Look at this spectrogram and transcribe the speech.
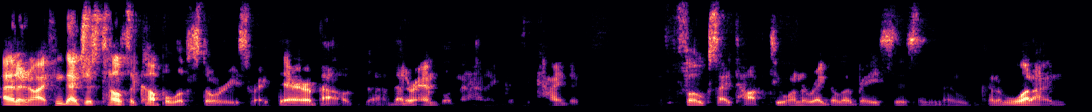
I don't know. I think that just tells a couple of stories right there about uh, that are emblematic of the kind of folks I talk to on a regular basis, and, and kind of what I'm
